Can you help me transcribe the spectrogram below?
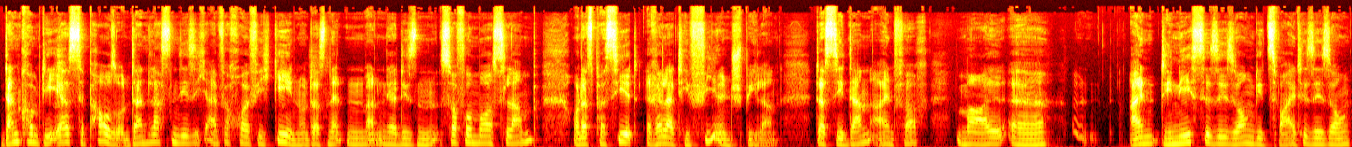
dann kommt die erste Pause und dann lassen die sich einfach häufig gehen. Und das nennt man ja diesen Sophomore Slump. Und das passiert relativ vielen Spielern, dass sie dann einfach mal äh, ein, die nächste Saison, die zweite Saison,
